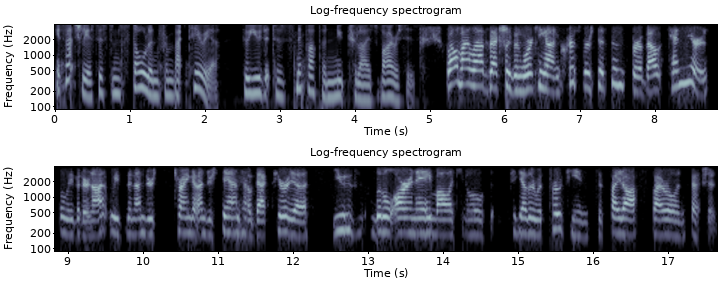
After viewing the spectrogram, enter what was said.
It's actually a system stolen from bacteria who use it to snip up and neutralize viruses. Well, my lab's actually been working on CRISPR systems for about 10 years, believe it or not. We've been under, trying to understand how bacteria use little RNA molecules together with proteins to fight off viral infection.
